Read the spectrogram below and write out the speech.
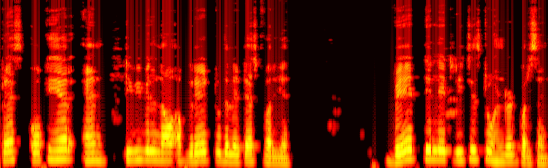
Press OK here and TV will now upgrade to the latest version. Wait till it reaches to 100%.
